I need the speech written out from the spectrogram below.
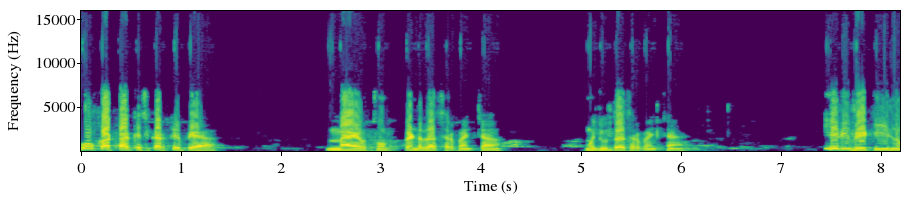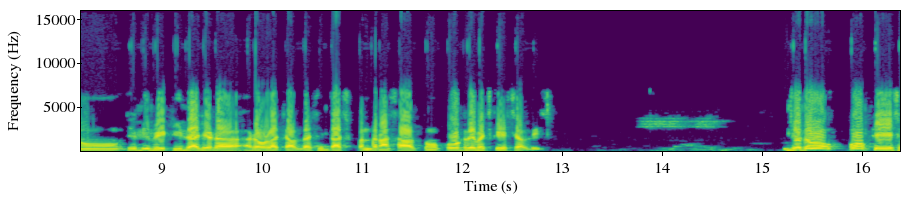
ਉਹ ਘਾਟਾ ਕਿਸ ਕਰਕੇ ਪਿਆ? ਮੈਂ ਉੱਥੋਂ ਪਿੰਡ ਦਾ ਸਰਪੰਚ ਹਾਂ, ਮੌਜੂਦਾ ਸਰਪੰਚ ਹਾਂ। ਇਹਦੀ ਬੇਟੀ ਨੂੰ, ਇਹਦੀ ਬੇਟੀ ਦਾ ਜਿਹੜਾ ਰੌਲਾ ਚੱਲਦਾ ਸੀ 10-15 ਸਾਲ ਤੋਂ ਕੋਰਟ ਦੇ ਵਿੱਚ ਕੇਸ ਚੱਲਦੀ ਸੀ। ਜਦੋਂ ਉਹ ਕੇਸ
